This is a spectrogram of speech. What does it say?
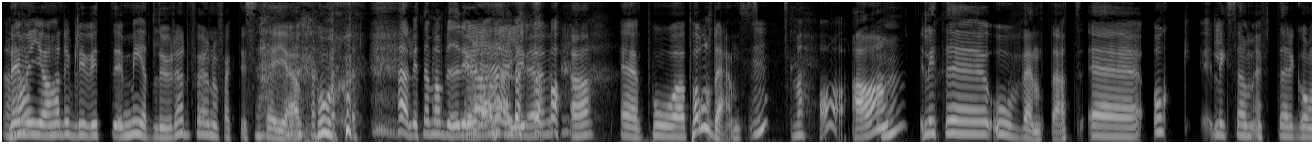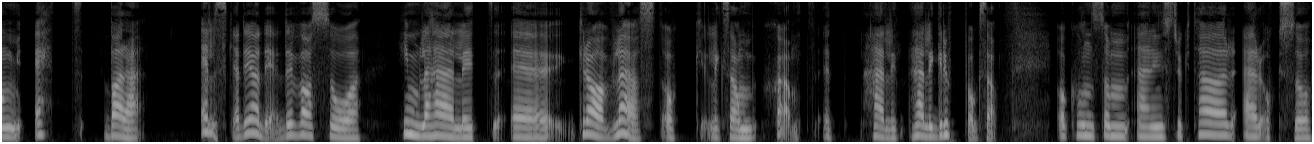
Nej Jaha. men jag hade blivit medlurad får jag nog faktiskt säga på, Härligt när man blir det. Ja, härligt. ja, eh, på pole dance. Jaha. Ja, Mm. lite oväntat. Eh, och liksom efter gång ett bara älskade jag det. Det var så himla härligt, eh, kravlöst och liksom skönt. Ett härligt, härlig grupp också. Och hon som är instruktör är också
